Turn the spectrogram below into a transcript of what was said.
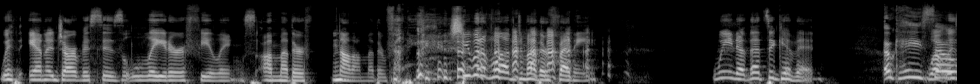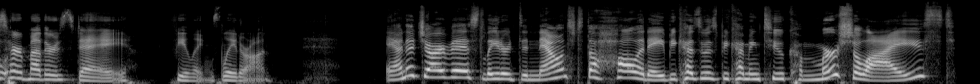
with Anna Jarvis's later feelings on Mother, not on Mother Funny. she would have loved Mother Funny. We know that's a given. Okay, so What was her Mother's Day feelings later on? Anna Jarvis later denounced the holiday because it was becoming too commercialized.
